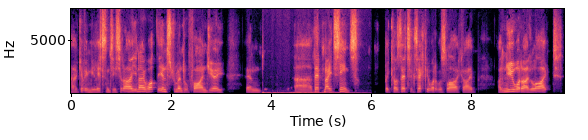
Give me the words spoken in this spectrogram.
uh, giving me lessons, he said, Oh, you know what? The instrument will find you. And uh, that made sense because that's exactly what it was like. I I knew what I liked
